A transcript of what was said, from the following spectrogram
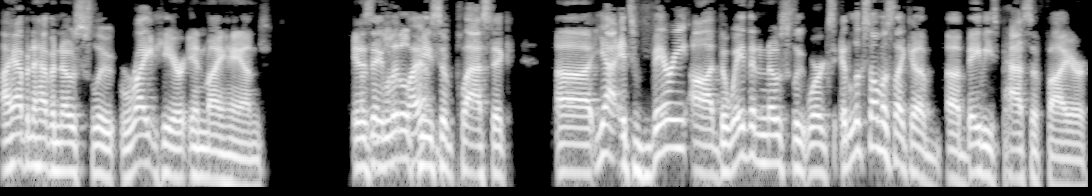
I happen to have a nose flute right here in my hand. It is a little piece of plastic. Uh, yeah, it's very odd. The way that a nose flute works, it looks almost like a, a baby's pacifier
